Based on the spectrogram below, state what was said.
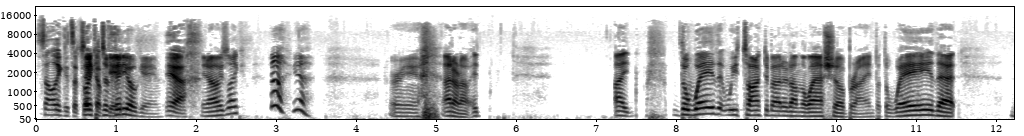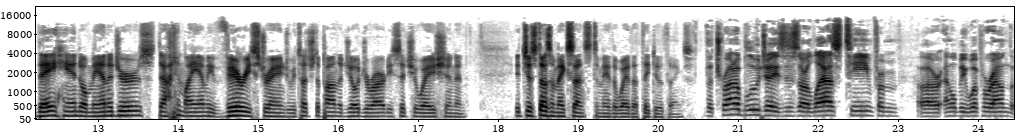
It's not like it's a It's like it's a game. video game. Yeah, You know, he's like, oh, yeah. Or I don't know. It. I, the way that we talked about it on the last show, Brian, but the way that they handle managers down in Miami, very strange. We touched upon the Joe Girardi situation, and it just doesn't make sense to me the way that they do things. the Toronto Blue Jays. This is our last team from our MLB whip around. The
